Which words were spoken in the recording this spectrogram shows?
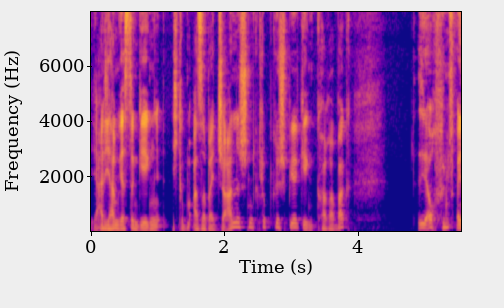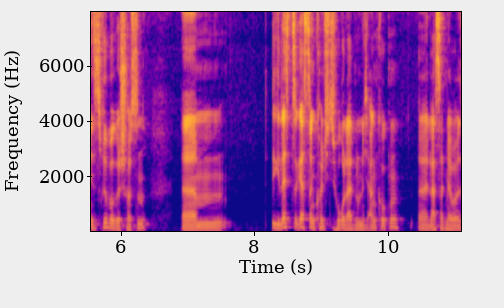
ja, die haben gestern gegen, ich glaube, einen aserbaidschanischen Club gespielt, gegen Karabakh. Die auch 5-1 drüber geschossen. Ähm, gestern konnte ich die Tore leider noch nicht angucken. Äh, Lass hat mir aber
